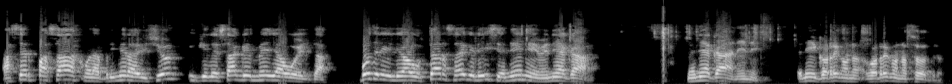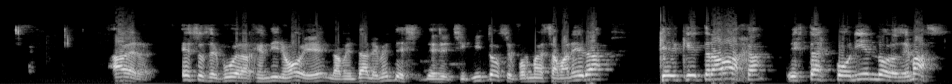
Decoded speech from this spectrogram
hacer pasadas con la primera división y que le saquen media vuelta. Vos tenés, le va a gustar, ¿sabés qué le dice? Nene, vení acá. Vení acá, nene. Vení, corre con, corre con nosotros. A ver, eso es el fútbol argentino hoy, ¿eh? lamentablemente desde chiquito se forma de esa manera que el que trabaja está exponiendo a los demás.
